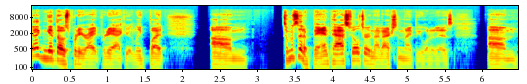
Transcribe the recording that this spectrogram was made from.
I can get those pretty right pretty accurately but um someone said a bandpass filter and that actually might be what it is. Um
